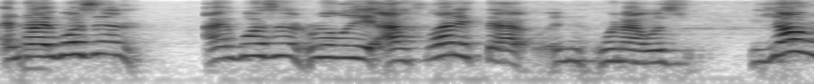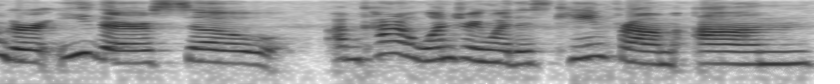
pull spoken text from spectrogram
and I wasn't. I wasn't really athletic that when, when I was younger either. So I'm kind of wondering where this came from. Um,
